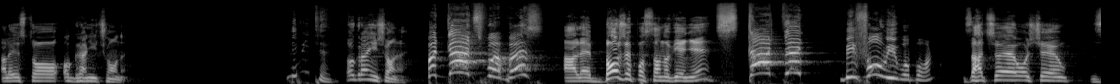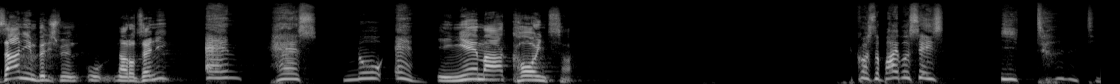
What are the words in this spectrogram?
ale jest to ograniczone. Limited. Ograniczone. But God's purpose Ale Boże postanowienie started before we were born zaczęło się zanim byliśmy narodzeni and has no end. i nie ma końca. Because the Bible says eternity.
